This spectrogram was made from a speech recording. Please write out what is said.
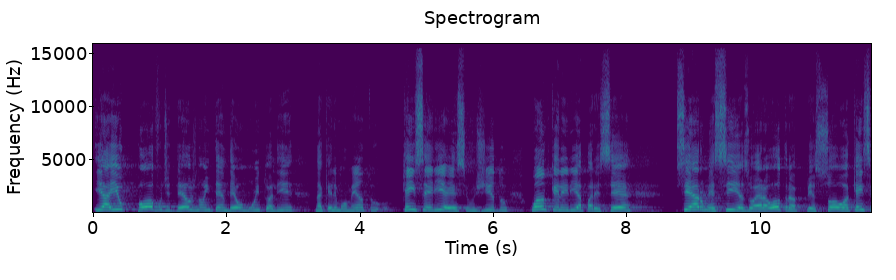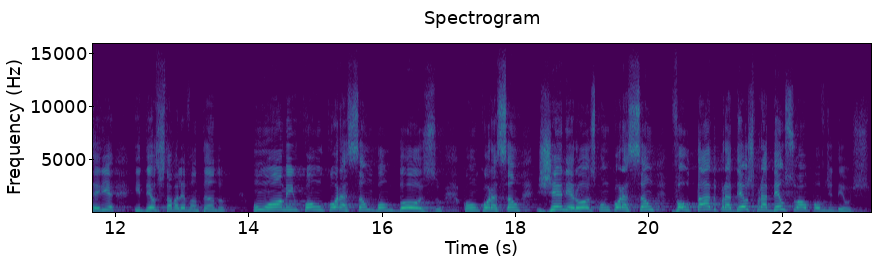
E aí o povo de Deus não entendeu muito ali, naquele momento, quem seria esse ungido, quando que ele iria aparecer, se era o Messias ou era outra pessoa, quem seria, e Deus estava levantando um homem com o um coração bondoso, com o um coração generoso, com um coração voltado para Deus para abençoar o povo de Deus.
